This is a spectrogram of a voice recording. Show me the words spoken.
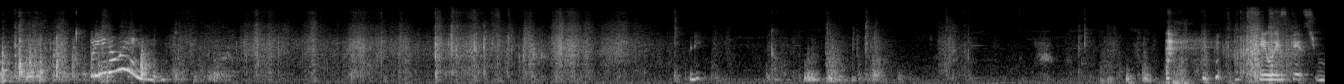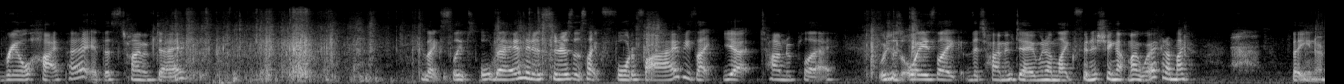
What are you doing? Ready? he always gets real hyper at this time of day he like sleeps all day and then as soon as it's like four to five he's like yeah time to play which is always like the time of day when I'm like finishing up my work and I'm like but you know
